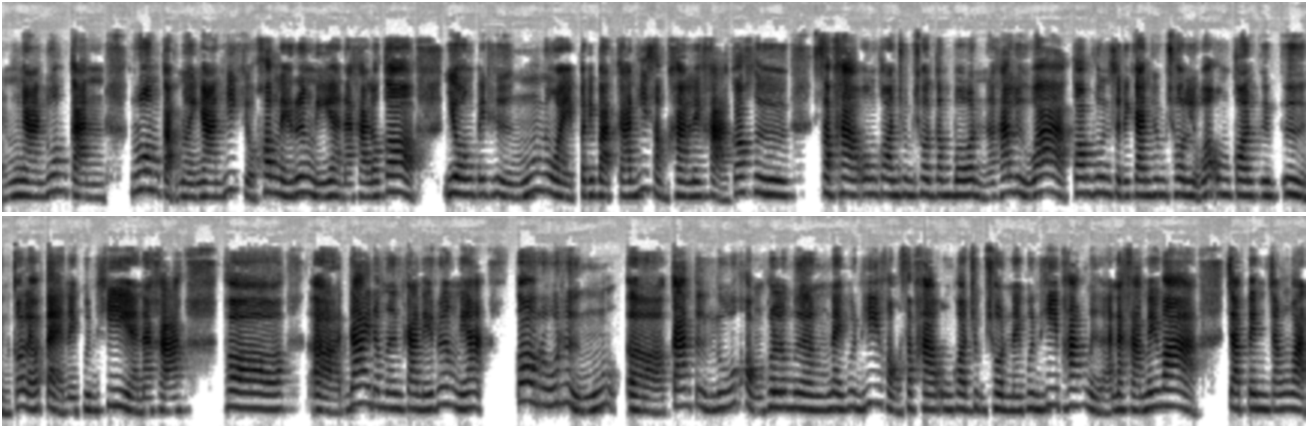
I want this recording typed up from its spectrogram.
นงานร่วมกันร่วมกับหน่วยงานที่เกี่ยวข้องในเรื่องนี้นะคะ แล้วก็โยงไปถึงหน่วยปฏิบัติการที่สำคัญเลยค่ะ ก็คือสภาองค์กรชุมชนตำบลนะคะ หรือว่ากองทุนสวัสดิการชุมชน หรือว่าองค์กรอื่น ๆ ก็แล้วแต่ในพื้นที่นะคะ พออได้ดำเนินการในเรื่องเนี้ยก็รู้ถึงการตื่นรู้ของพลเมืองในพื้นที่ของสภาองค์กรชุมชนในพื้นที่ภาคเหนือนะคะ ไม่ว่าจะเป็นจังหวัด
